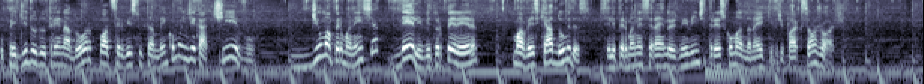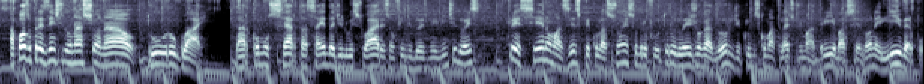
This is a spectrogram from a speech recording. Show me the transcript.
O pedido do treinador pode ser visto também como indicativo de uma permanência dele, Vitor Pereira, uma vez que há dúvidas se ele permanecerá em 2023 comandando a equipe de Parque São Jorge. Após o presidente do Nacional do Uruguai dar como certa a saída de Luiz Soares no fim de 2022, cresceram as especulações sobre o futuro do ex-jogador de clubes como Atlético de Madrid, Barcelona e Liverpool.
